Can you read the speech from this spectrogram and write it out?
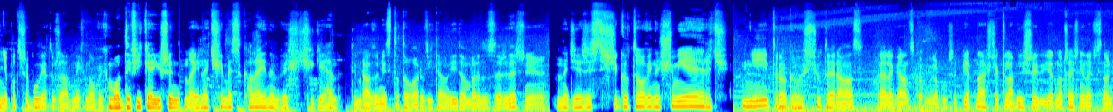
nie potrzebuję tu żadnych nowych modification. No i lecimy z kolejnym wyścigiem. Tym razem jest to tor. Witam, witam bardzo serdecznie. Mam nadzieję, że jesteście gotowi na śmierć. Nitro gościu teraz. Elegancko. Ile muszę 15 klawiszy jednocześnie nacisnąć.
